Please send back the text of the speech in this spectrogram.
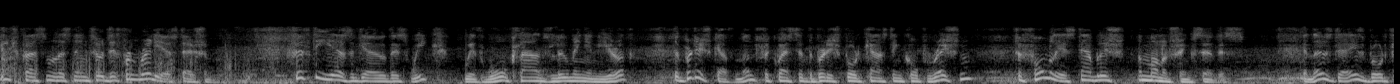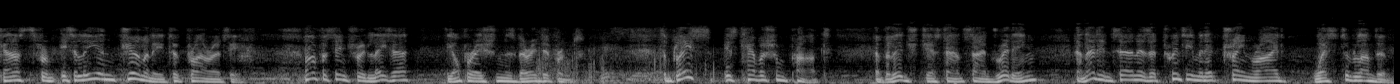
each person listening to a different radio station. Fifty years ago this week, with war clouds looming in Europe, the British government requested the British Broadcasting Corporation to formally establish a monitoring service. In those days, broadcasts from Italy and Germany took priority. Half a century later, the operation is very different. The place is Caversham Park, a village just outside Reading, and that in turn is a 20-minute train ride west of London.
